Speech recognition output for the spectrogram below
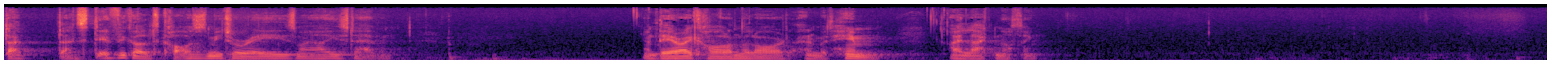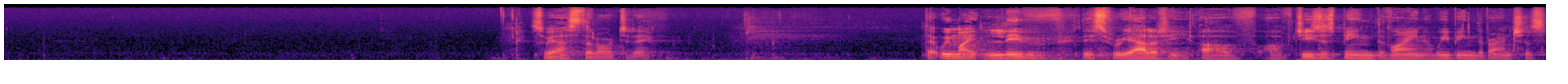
that, that's difficult causes me to raise my eyes to heaven. And there I call on the Lord, and with Him I lack nothing. So we ask the Lord today that we might live this reality of, of Jesus being the vine and we being the branches,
